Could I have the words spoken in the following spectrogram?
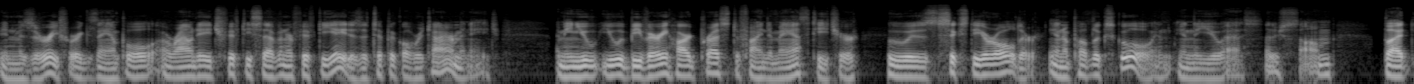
in Missouri, for example, around age 57 or 58 is a typical retirement age. I mean, you, you would be very hard pressed to find a math teacher who is 60 or older in a public school in, in the U.S. There's some, but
